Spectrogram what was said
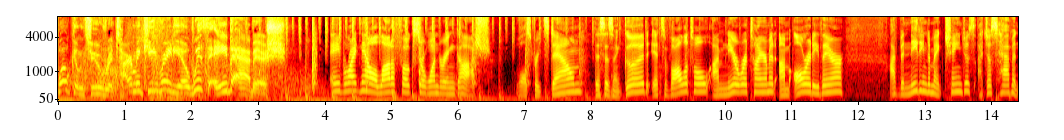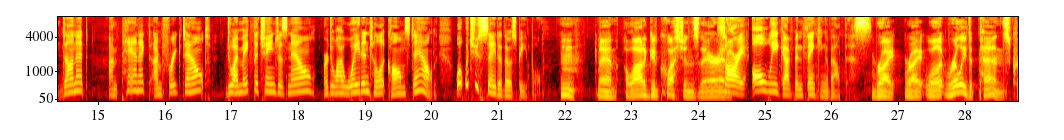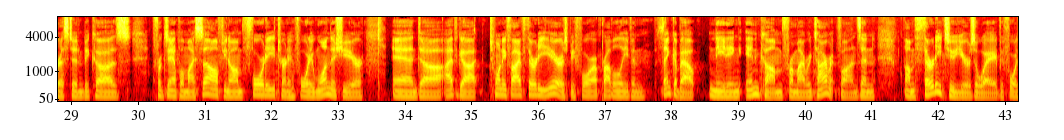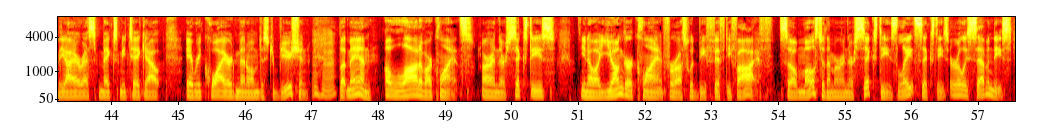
Welcome to Retirement Key Radio with Abe Abish. Abe, right now, a lot of folks are wondering gosh, Wall Street's down. This isn't good. It's volatile. I'm near retirement. I'm already there. I've been needing to make changes. I just haven't done it. I'm panicked. I'm freaked out. Do I make the changes now or do I wait until it calms down? What would you say to those people? Hmm. Man, a lot of good questions there. and- Sorry, all week I've been thinking about this. Right, right. Well, it really depends, Kristen, because, for example, myself, you know, I'm 40, turning 41 this year, and uh, I've got 25, 30 years before I probably even think about needing income from my retirement funds. And I'm 32 years away before the IRS makes me take out a required minimum distribution. Mm-hmm. But man, a lot of our clients are in their 60s. You know, a younger client for us would be 55. So most of them are in their 60s, late 60s, early 70s.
